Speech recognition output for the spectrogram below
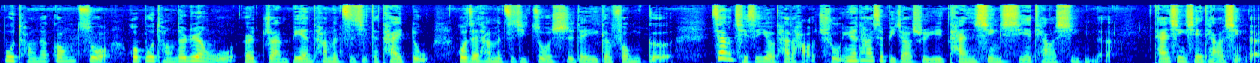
不同的工作或不同的任务而转变他们自己的态度，或者他们自己做事的一个风格。这样其实有它的好处，因为它是比较属于弹性协调型的、弹性协调型的。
